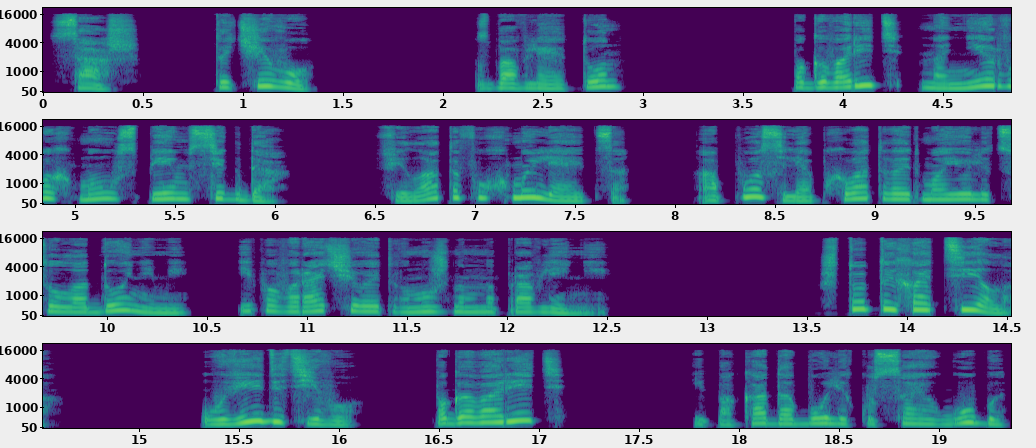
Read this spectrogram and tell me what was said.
«Саш, ты чего?» — сбавляет он. «Поговорить на нервах мы успеем всегда». Филатов ухмыляется, а после обхватывает мое лицо ладонями и поворачивает в нужном направлении. «Что ты хотела? Увидеть его? Поговорить?» И пока до боли кусаю губы,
